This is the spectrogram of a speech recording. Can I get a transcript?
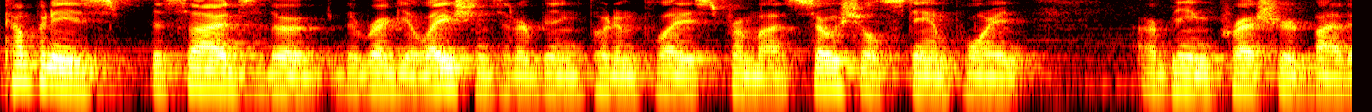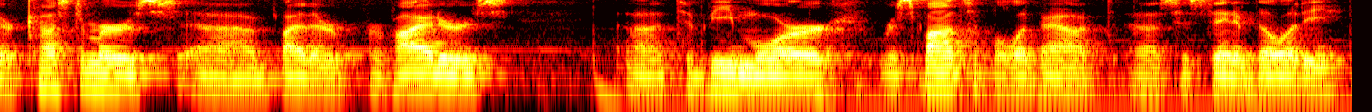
companies, besides the, the regulations that are being put in place from a social standpoint, are being pressured by their customers, uh, by their providers, uh, to be more responsible about uh, sustainability.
